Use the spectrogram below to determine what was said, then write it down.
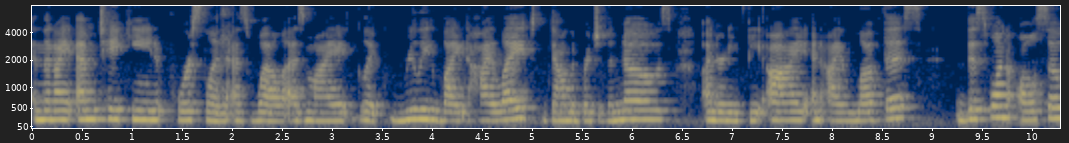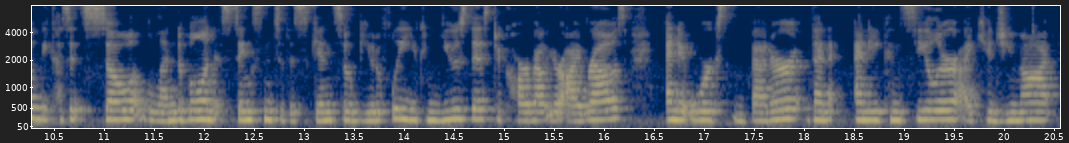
and then I am taking porcelain as well as my like really light highlight down the bridge of the nose, underneath the eye, and I love this. This one also, because it's so blendable and it sinks into the skin so beautifully, you can use this to carve out your eyebrows and it works better than any concealer, I kid you not.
